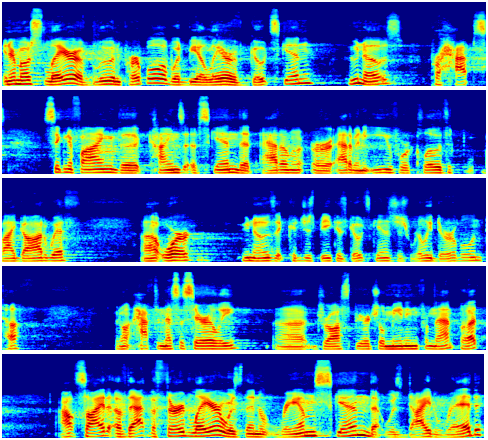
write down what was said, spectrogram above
innermost layer of blue and purple would be a layer of goat skin. Who knows? Perhaps signifying the kinds of skin that Adam or Adam and Eve were clothed by God with. Uh, or who knows? It could just be because goat skin is just really durable and tough. We don't have to necessarily uh, draw spiritual meaning from that, but outside of that, the third layer was then ram's skin that was dyed red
